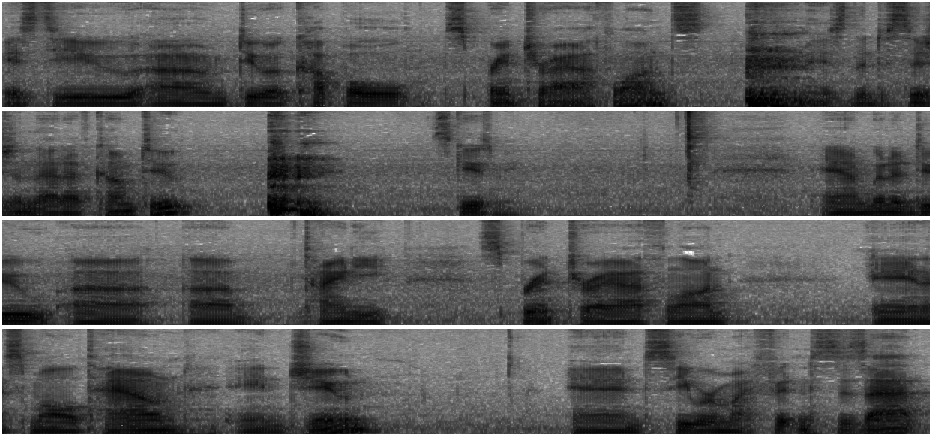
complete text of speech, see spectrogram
is to um, do a couple sprint triathlons, is the decision that I've come to. Excuse me. And I'm going to do uh, a tiny sprint triathlon in a small town in June and see where my fitness is at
